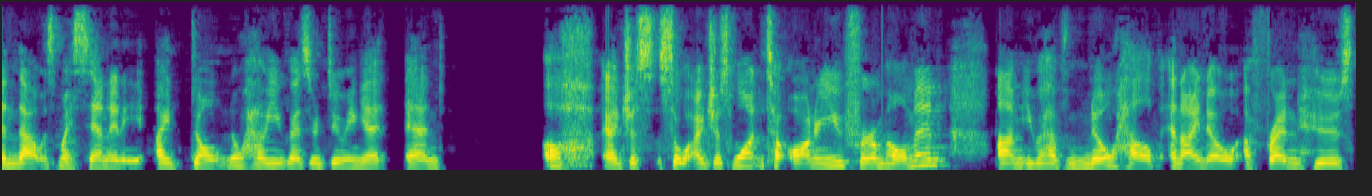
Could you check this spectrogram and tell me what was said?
and that was my sanity. I don't know how you guys are doing it. And oh, I just, so I just want to honor you for a moment. Um, you have no help. And I know a friend whose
